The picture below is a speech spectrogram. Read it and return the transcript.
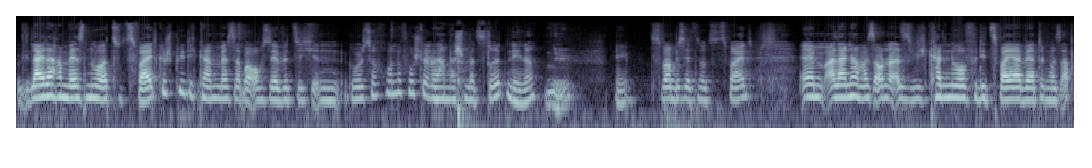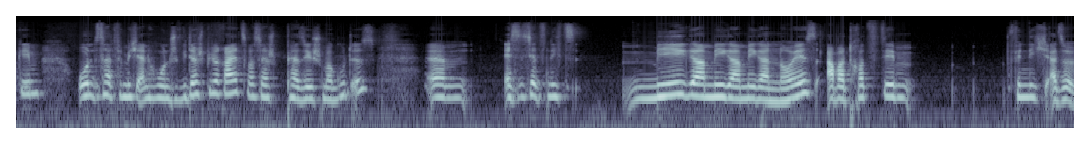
leider haben wir es nur zu zweit gespielt. Ich kann mir es aber auch sehr witzig in größerer Runde vorstellen. Oder haben wir schon mal zu dritt? Nee, ne? Nee. Nee, es war bis jetzt nur zu zweit. Ähm, alleine haben wir es auch noch, also ich kann nur für die Zweierwertung was abgeben. Und es hat für mich einen hohen Wiederspielreiz, was ja per se schon mal gut ist. Ähm, es ist jetzt nichts mega, mega, mega Neues, aber trotzdem finde ich, also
